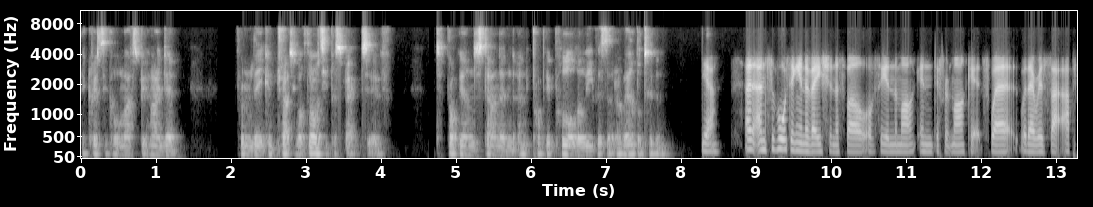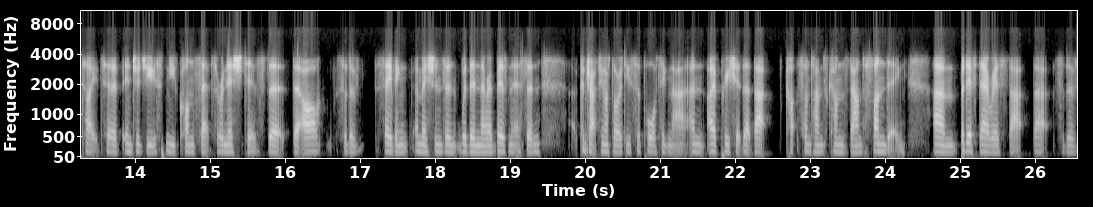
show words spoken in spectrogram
the critical mass behind it from the contracting authority perspective to properly understand and, and properly pull all the levers that are available to them. Yeah. And, and supporting innovation as well, obviously in the mar- in different markets where, where there is that appetite to introduce new concepts or initiatives that, that are sort of saving emissions in, within their business and contracting authorities supporting that. And I appreciate that that sometimes comes down to funding. Um, but if there is that that sort of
